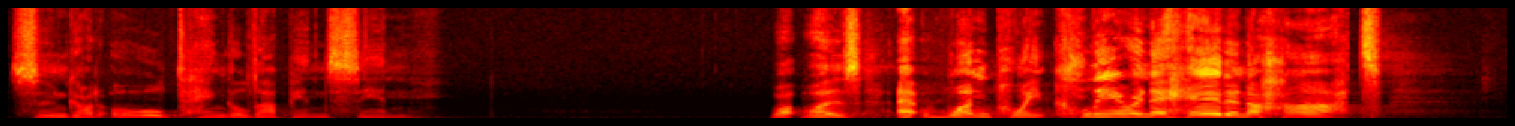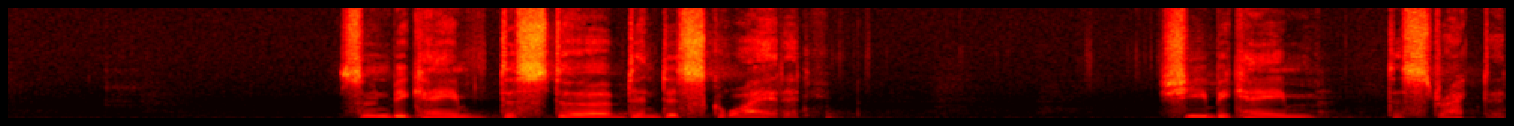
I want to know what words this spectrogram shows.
soon got all tangled up in sin. What was at one point clear in a head and a heart soon became disturbed and disquieted. She became distracted.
